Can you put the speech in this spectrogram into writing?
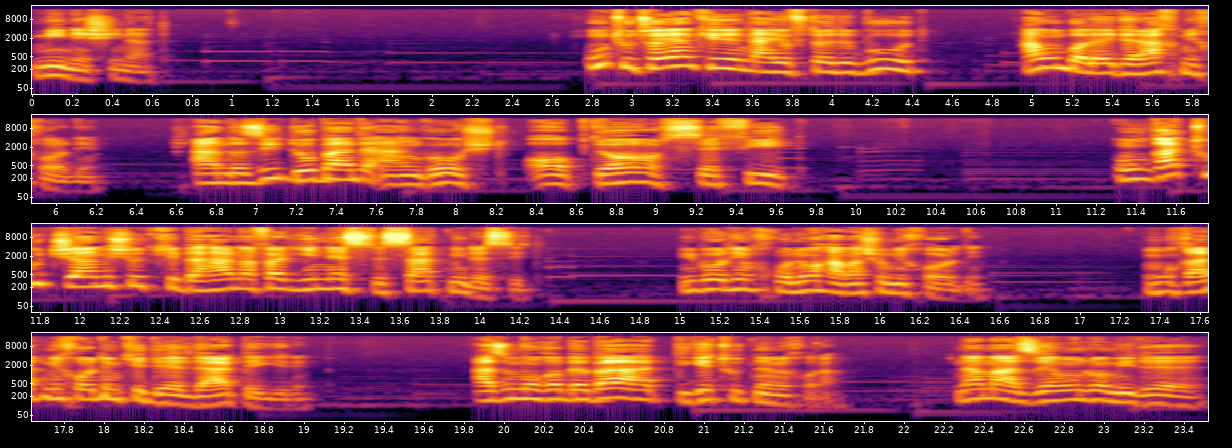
می نشیند اون توتایی هم که نیفتاده بود همون بالای درخت میخوردیم. اندازی دو بند انگشت آبدار سفید. اونقدر توت جمع شد که به هر نفر یه نصف سط می‌رسید. میبردیم خونه و همش رو میخوردیم. اونقدر میخوردیم که دل درد بگیریم. از اون موقع به بعد دیگه توت نمی‌خورم. نه مزه اون رو میده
